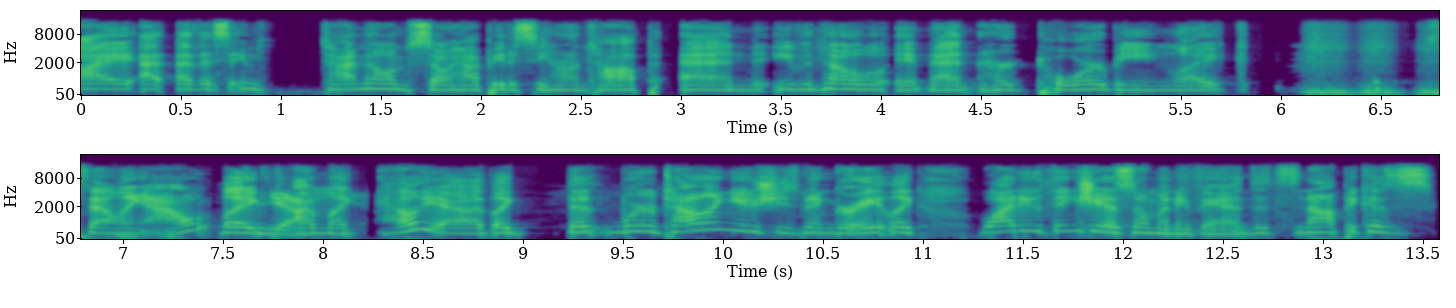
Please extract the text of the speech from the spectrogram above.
I at, at the same time though, I'm so happy to see her on top. And even though it meant her tour being like selling out, like Yeah. I'm like, hell yeah. Like that we're telling you she's been great. Like, why do you think she has so many fans? It's not because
